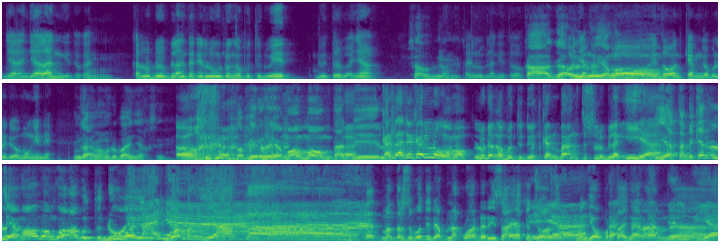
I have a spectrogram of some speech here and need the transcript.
jalan-jalan gitu kan. Hmm. Kan lu udah bilang tadi lu udah nggak butuh duit, duit udah banyak. Siapa bilang gitu? Tadi lu bilang gitu. Kagak, lu jangan- yang oh, ngomong. itu on cam nggak boleh diomongin ya. Enggak, emang udah banyak sih. Oh. Tapi lu yang ngomong tadi. kan Lu- tadi kan lu ngomong, lu udah nggak butuh duit kan bang? Terus lu bilang iya. Iya, tapi kan lu yang ngomong gua gak butuh duit. Gua nanya. Gua mengiyakan. Statement tersebut tidak pernah keluar dari saya kecuali Iya, menjawab ta- pertanyaan ta- Anda. Tapi lu iya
